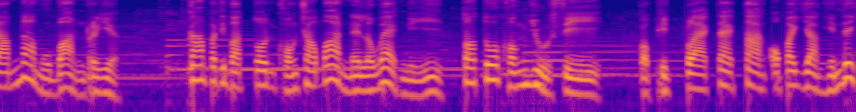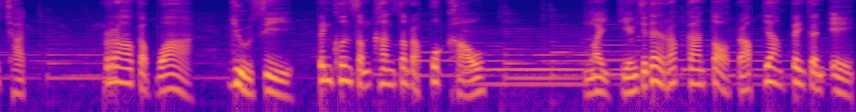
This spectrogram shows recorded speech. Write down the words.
ยามหน้าหมู่บ้านเรียก การปฏิบัติตนของชาวบ้านในละแวกนี้ ต่อตัวของยูซีก็ผิดแปลกแตกต่างออกไปอย่างเห็นได้ชัด ราวกับว่ายูซีเป็นคนสำคัญสำหรับพวกเขา ไม่เพียงจะได้รับการตอบรับอย่างเป็นกันเอง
